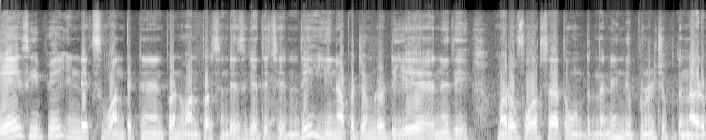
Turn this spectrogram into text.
AICPI index one thirty nine point one పర్సెంటేజ్కి అయితే చెంది ఈ నేపథ్యంలో డిఏ అనేది మరో ఫోర్ శాతం ఉంటుందని నిపుణులు చెబుతున్నారు.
